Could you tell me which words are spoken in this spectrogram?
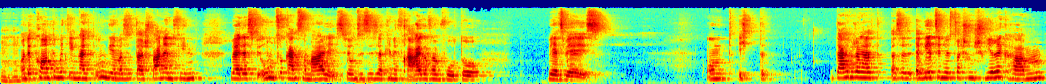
Und er konnte mit ihm gar nicht umgehen, was ich total spannend finde, weil das für uns so ganz normal ist. Für uns ist es ja keine Frage auf einem Foto, wer jetzt wer ist. Und ich, da, habe ich mir schon gedacht, also er wird es in Österreich schon schwierig haben,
